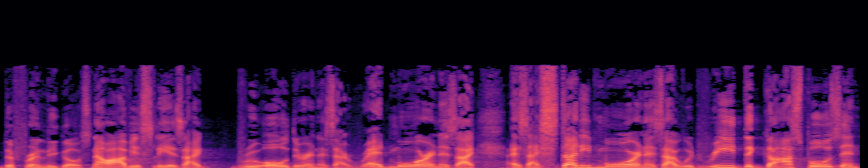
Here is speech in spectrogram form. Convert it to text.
the friendly ghost. Now, obviously, as I grew older and as I read more and as I as I studied more and as I would read the gospels and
